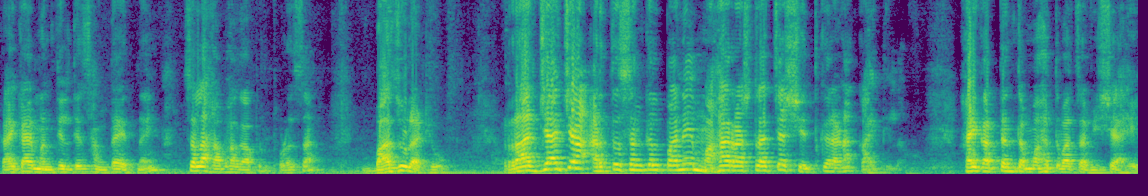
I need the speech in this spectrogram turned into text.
काय काय म्हणतील ते सांगता येत नाही. चला हा भाग आपण थोडासा बाजूला ठेवू. राज्याच्या अर्थसंकल्पाने महाराष्ट्राच्या शेतकऱ्यांना काय दिलं? हा एक अत्यंत महत्त्वाचा विषय आहे.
